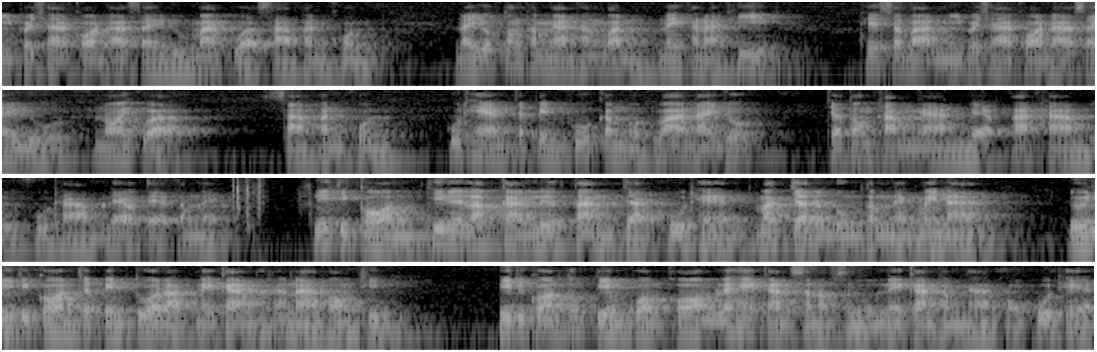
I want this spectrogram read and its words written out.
มีประชากรอาศัยอยู่มากกว่า 3,000 คน นายกต้องทำงานทั้งวันในขณะที่เทศบาลมีประชากรอาศัยอยู่น้อยกว่า 3,000 คน ผู้แทนจะเป็นผู้กำหนดว่านายกจะต้องทำงานแบบพาร์ทไทม์หรือฟูลไทม์แล้วแต่ตำแหน่ง นิติกรที่ได้รับการเลือกตั้งจากผู้แทนมักจะดำรงตำแหน่งไม่นาน โดยนิติกรจะเป็นตัวหลักในการพัฒนาท้องถิ่น นิติกรต้องเตรียมความพร้อมและให้การสนับสนุนในการทำงานของผู้แทน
